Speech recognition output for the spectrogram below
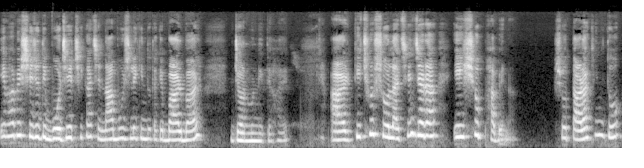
এভাবে সে যদি বোঝে, ঠিক আছে, না বুঝলে কিন্তু তাকে বারবার জন্ম নিতে হয়। আর কিছু শোল আছে যারা এইসব ভাবে না। সো তারা কিন্তু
